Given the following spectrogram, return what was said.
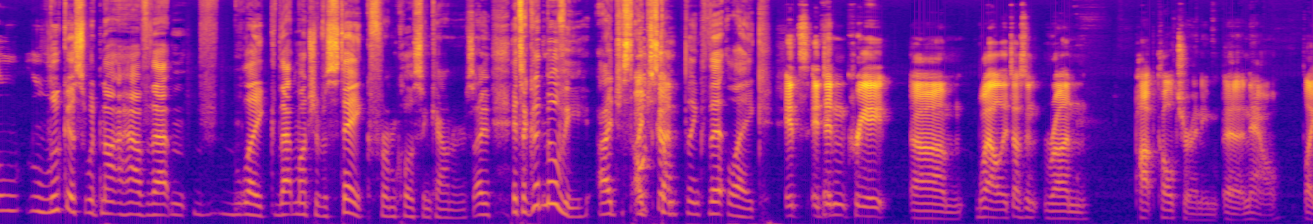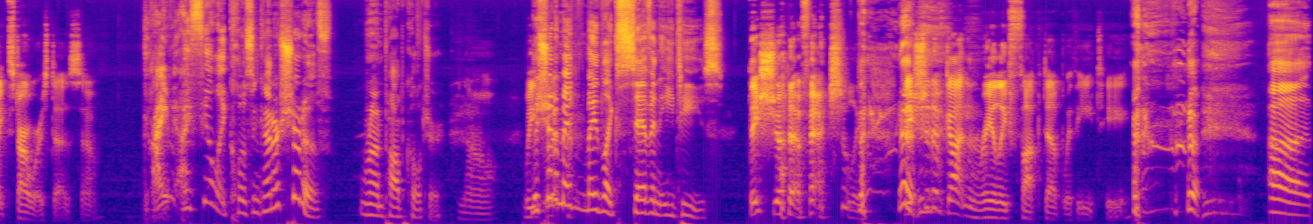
L- Lucas would not have that like that much of a stake from Close Encounters. I it's a good movie. I just Oh, I just don't think that like It's it didn't create um well, it doesn't run pop culture any uh, now like Star Wars does. So I I feel like Close Encounters should have run pop culture. no, they should have made made like seven ETs. They should have actually. they should have gotten really fucked up with ET. uh,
